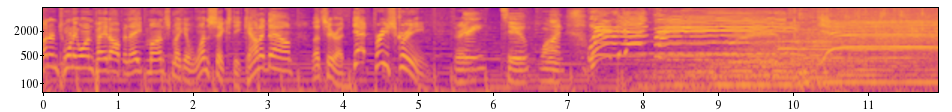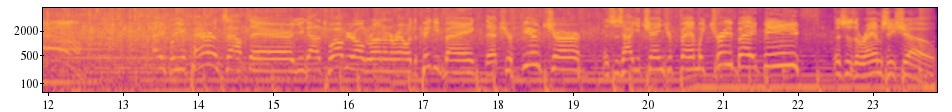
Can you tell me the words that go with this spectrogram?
121 paid off in eight months, making 160. Count it down. Let's hear a debt-free scream. three, two, one. We're debt free. Yeah! Hey, for you parents out there, you got a 12 year old running around with the piggy bank. That's your future. This is how you change your family tree, baby. This is The Ramsey Show.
